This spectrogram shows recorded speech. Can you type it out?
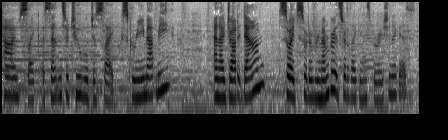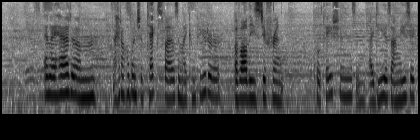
Sometimes, like a sentence or two will just like scream at me, and I jot it down so I sort of remember it, sort of like inspiration, I guess. And I had um, I had a whole bunch of text files in my computer of all these different quotations and ideas on music.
